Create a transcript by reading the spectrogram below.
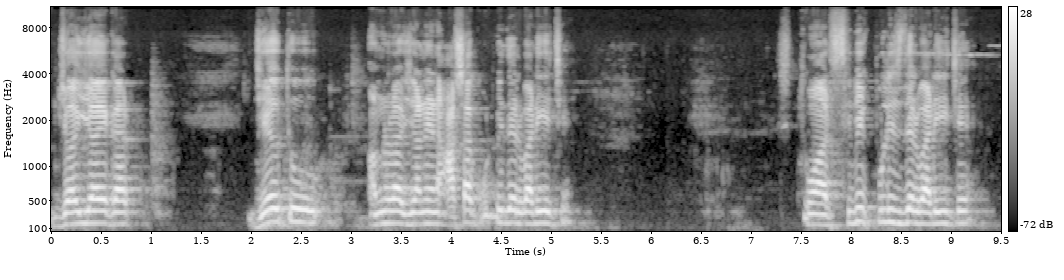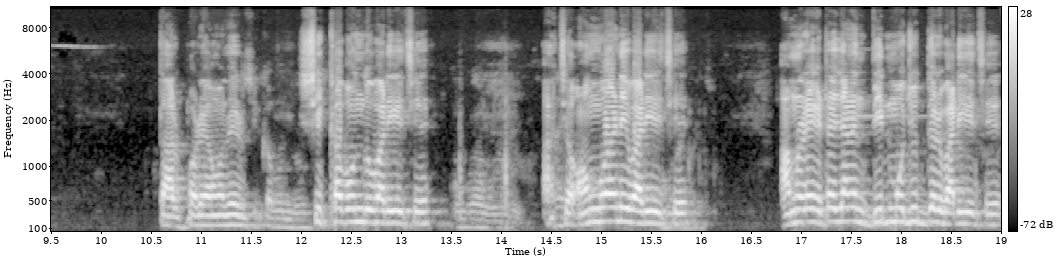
জয় জয়কার। যেহেতু আপনারা জানেন আশা কর্মীদের বাড়িয়েছে তোমার সিভিক পুলিশদের বাড়িয়েছে তারপরে আমাদের শিক্ষাবন্ধু। বাড়িয়েছে। আচ্ছা অঙ্গয়ানি বাড়িয়েছে। আপনারা এটা জানেন দিনমজুরদের বাড়িয়েছে।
